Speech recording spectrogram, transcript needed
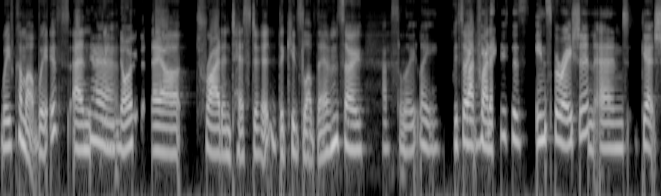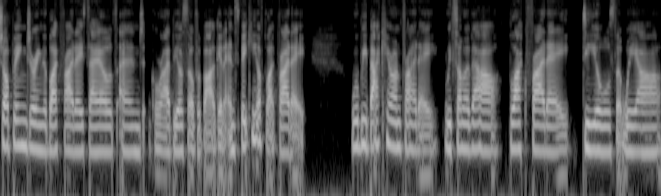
we've come up with, and Yeah. we know that they are tried and tested. The kids love them. So Absolutely. it's So Black Friday. this is inspiration and get shopping during the Black Friday sales and grab yourself a bargain. And speaking of Black Friday, we'll be back here on Friday with some of our Black Friday deals that we are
